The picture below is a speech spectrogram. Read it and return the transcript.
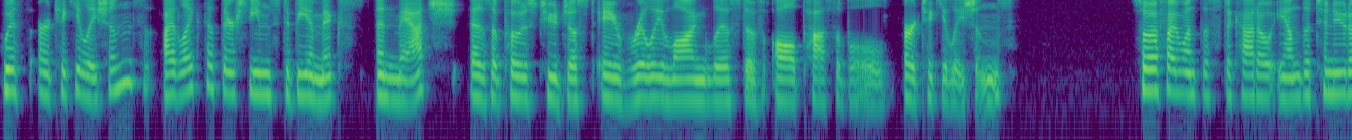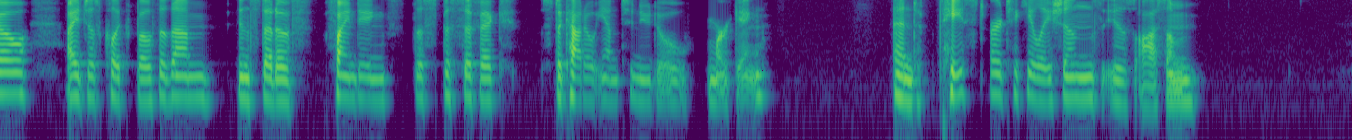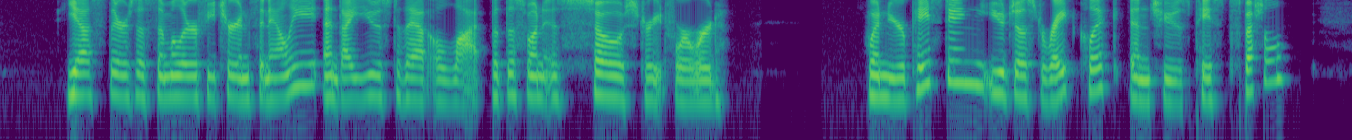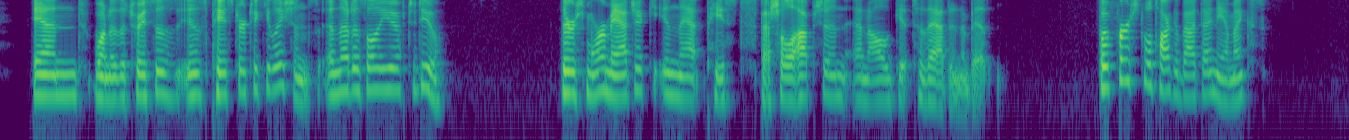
With articulations, I like that there seems to be a mix and match as opposed to just a really long list of all possible articulations. So if I want the staccato and the tenuto, I just click both of them instead of finding the specific staccato and tenuto marking. And paste articulations is awesome. Yes, there's a similar feature in Finale, and I used that a lot, but this one is so straightforward. When you're pasting, you just right click and choose Paste Special. And one of the choices is Paste Articulations, and that is all you have to do. There's more magic in that Paste Special option, and I'll get to that in a bit. But first, we'll talk about dynamics.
